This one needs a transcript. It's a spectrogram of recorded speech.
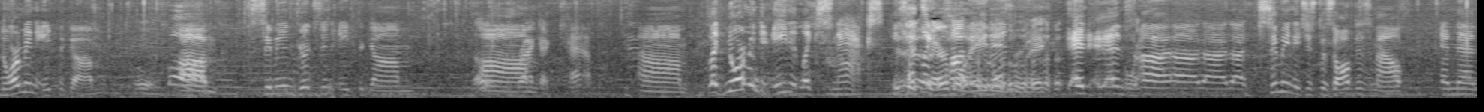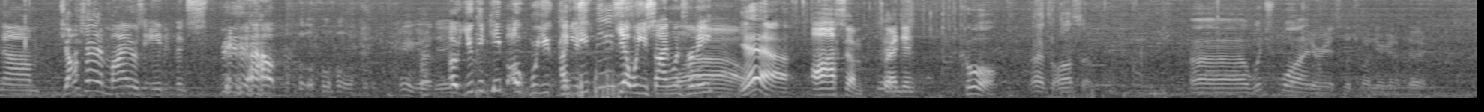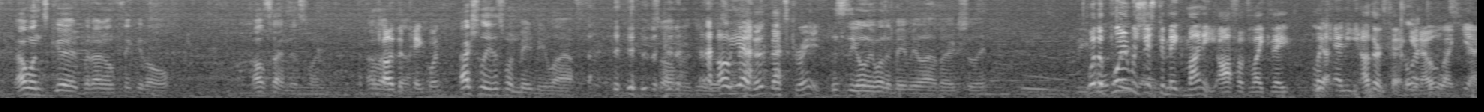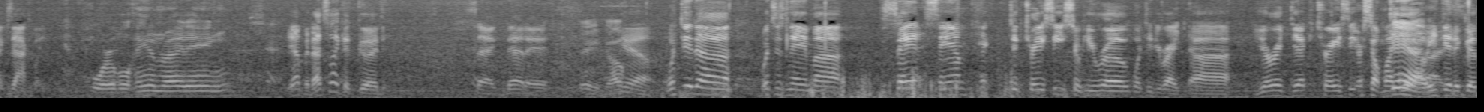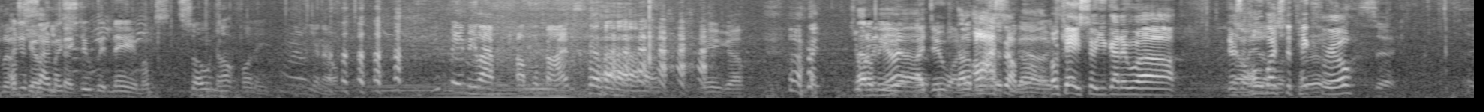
Norman ate the gum. Oh, Um, Simeon Goodson ate the gum. that would um, crack a cap. Um, like Norman ate it like snacks. He kept is a like terrible popping it in, and and uh, uh, uh, uh, Simeon it just dissolved in his mouth. and then um, Josh Adam Meyers ate it, then spit it out. Here you go, dude. Oh, you can keep. Oh, will you? Can I you, keep these? Yeah, will you sign one for me? Yeah. Awesome, Brendan. Cool. That's awesome. Uh, which one? Curious which one you're gonna pick. That one's good, but I don't think it'll. I'll sign this one. I like Oh, the that. pink one. Actually, this one made me laugh. so I'm gonna do this. Oh one. yeah, th- that's great. This is the only one that made me laugh, actually. Well, the point was just to make money off of like they like Yeah. any other thing, you know? Like yeah, exactly. Horrible handwriting. Yeah, but that's like a good. Sag Daddy. There you go. Yeah. What did uh, what's his name? Uh, Sam Sam picked Dick Tracy, so he wrote. What did he write? Uh, you're a Dick Tracy or something like that. Damn. You he did a good little I just signed my thing. stupid name. I'm so not funny. Well, you know, you made me laugh a couple times. There you go. All right. Do you That'll want to be. do it? Uh, I do want that'll to. be awesome. $50. Okay, so you got to. Uh, there's a Oh, whole bunch to pick through. Sick.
